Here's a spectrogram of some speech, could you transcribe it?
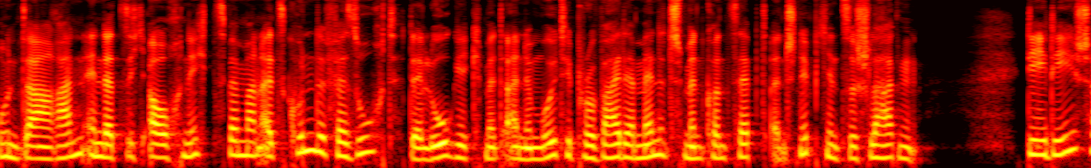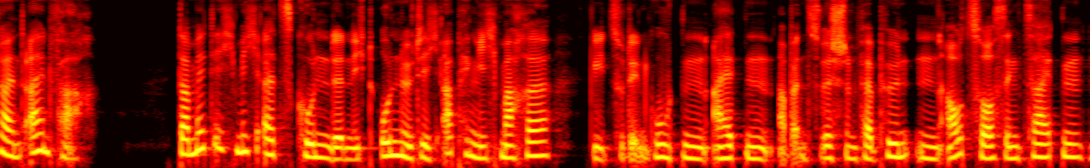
Und daran ändert sich auch nichts, wenn man als Kunde versucht, der Logik mit einem Multi-Provider-Management-Konzept ein Schnippchen zu schlagen. Die Idee scheint einfach. Damit ich mich als Kunde nicht unnötig abhängig mache, wie zu den guten, alten, aber inzwischen verpönten Outsourcing-Zeiten,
